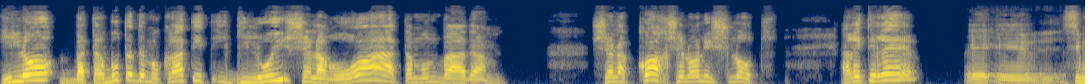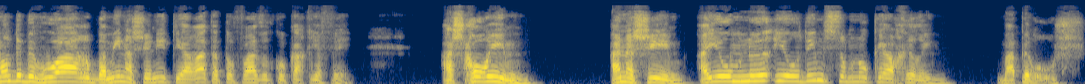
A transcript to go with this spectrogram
היא לא, בתרבות הדמוקרטית היא גילוי של הרוע הטמון באדם, של הכוח שלו לשלוט. הרי תראה, אה, אה, סימון דה בבואר במין השני תיארה את התופעה הזאת כל כך יפה. השחורים, הנשים, היהודים סומנו כאחרים. מה פירוש?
